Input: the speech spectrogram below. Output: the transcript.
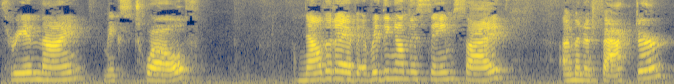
3 and 9 makes 12. Now that I have everything on the same side, I'm gonna factor,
